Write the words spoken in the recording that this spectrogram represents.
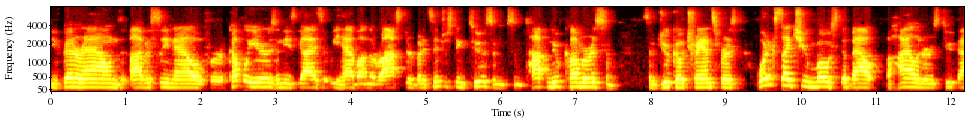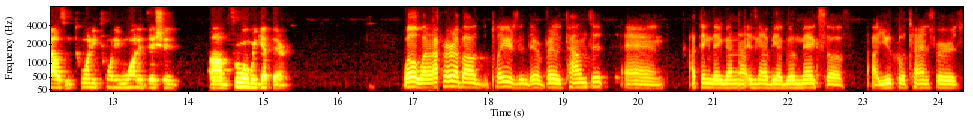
You've been around obviously now for a couple years, and these guys that we have on the roster. But it's interesting too. Some some top newcomers, some some JUCO transfers. What excites you most about the Highlanders 2020-21 edition um, for when we get there? Well, what I've heard about the players is they're very talented, and I think they're gonna it's gonna be a good mix of uh, JUCO transfers.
